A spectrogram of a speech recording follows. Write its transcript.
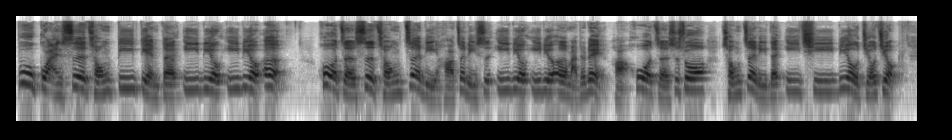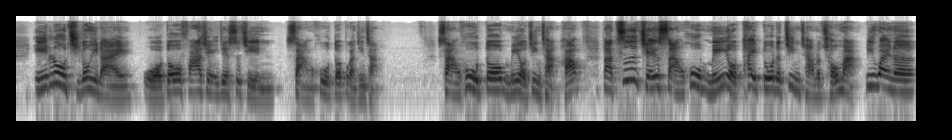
不管是从低点的一六一六二。或者是从这里哈，这里是一六一六二嘛，对不对？哈，或者是说从这里的一七六九九一路起攻以来，我都发现一件事情，散户都不敢进场，散户都没有进场。好，那之前散户没有太多的进场的筹码。另外呢，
